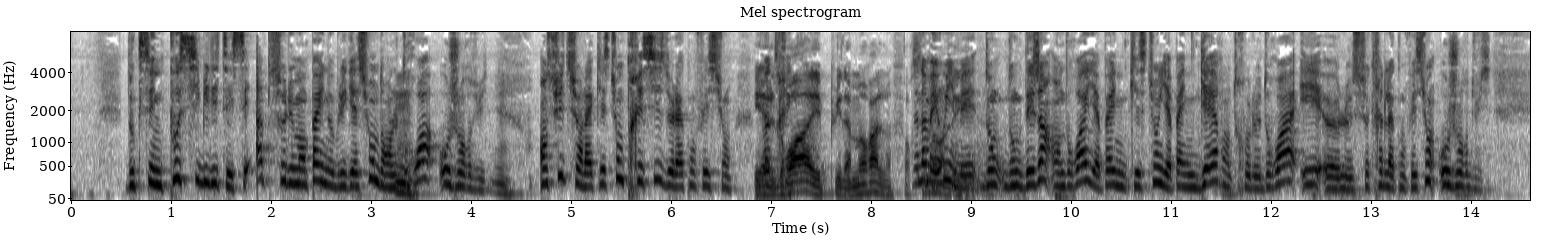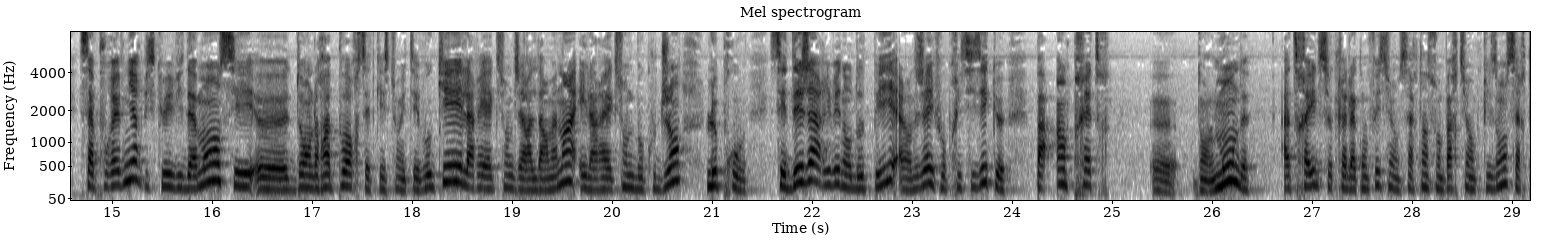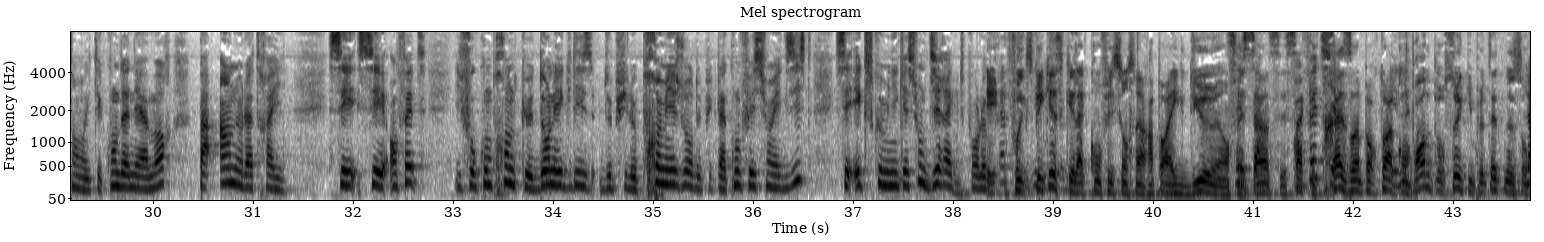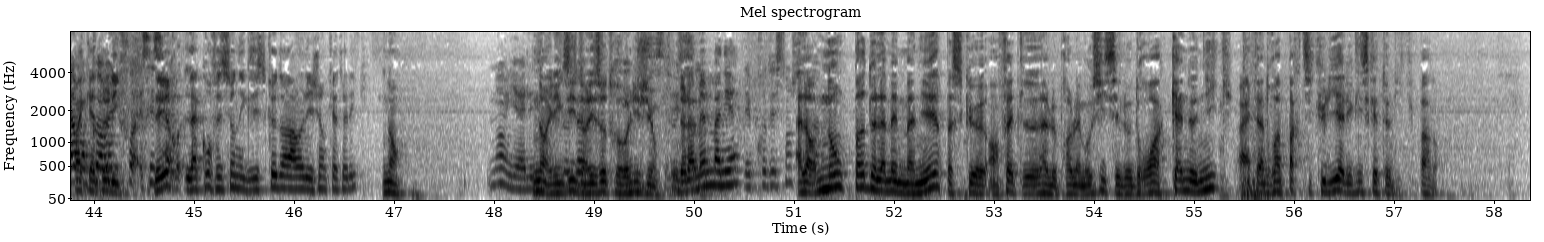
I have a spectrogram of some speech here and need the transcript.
Donc c'est une possibilité, c'est absolument pas une obligation dans le Mm. droit aujourd'hui. Mm. Ensuite, sur la question précise de la confession. Il y a le droit et puis la morale, non, forcément. non, mais oui, mais donc, donc déjà, en droit, il n'y a pas une question, il n'y a pas une guerre entre le droit et euh, le secret de la confession aujourd'hui. Ça pourrait venir, puisque évidemment, c'est euh, dans le rapport, cette question est évoquée, la réaction de Gérald Darmanin et la réaction de beaucoup de gens le prouvent. C'est déjà arrivé dans d'autres pays. Alors déjà, il faut préciser que pas un prêtre euh, dans le monde a trahi le secret de la confession. Certains sont partis en prison, certains ont été condamnés à mort, pas un ne l'a trahi. C'est, c'est- en fait, il faut comprendre que dans l'Église, depuis le premier jour, depuis que la confession existe, c'est excommunication directe pour le Et il prêtre. faut expliquer ce qu'est la confession. C'est un rapport avec Dieu, en C'est fait. ça. hein. C'est ça En qui fait, est a- très important à comprendre pour ceux qui peut-être ne sont Là, pas catholiques. fois, D'ailleurs, ça. la confession n'existe que dans la religion catholique? Non. Non, il, y a les Non, il existe dans les autres religions. De la même manière Les protestants, Alors non, pas de la même manière, parce que en fait, là, le problème aussi, c'est le droit canonique, Ouais. qui est un droit particulier à l'Église catholique. Pardon.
